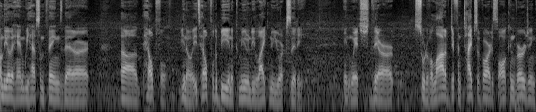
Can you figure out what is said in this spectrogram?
on the other hand, we have some things that are uh, helpful. You know, it's helpful to be in a community like New York City, in which there are sort of a lot of different types of artists all converging,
